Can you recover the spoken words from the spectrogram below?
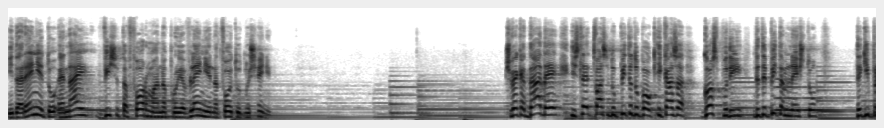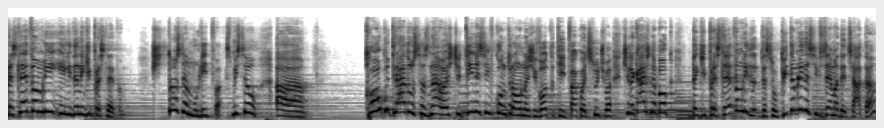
И дарението е най-висшата форма на проявление на твоето отношение. Човека даде и след това се допита до Бог и каза, Господи, да те питам нещо, да ги преследвам ли или да не ги преследвам? Що за молитва? В смисъл, а, колко трябва да осъзнаваш, че ти не си в контрол на живота ти и това, което случва, че да кажеш на Бог, да ги преследвам ли, да, да се опитам ли да си взема децата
